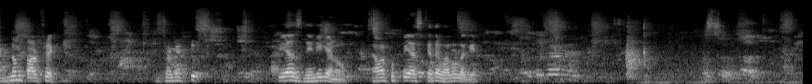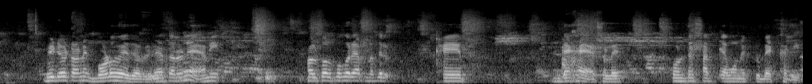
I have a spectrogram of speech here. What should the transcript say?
একদম পারফেক্ট আমি একটু পেঁয়াজ নিনি কেন? আমার খুব পেঁয়াজ খেতে ভালো লাগে। ভিডিওটা অনেক বড় হয়ে যাবে, যার কারণে আমি অল্প অল্প করে আপনাদের খেয়ে দেখাই আসলে কোনটার স্বাদ কেমন একটু ব্যাখ্যা দিই।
